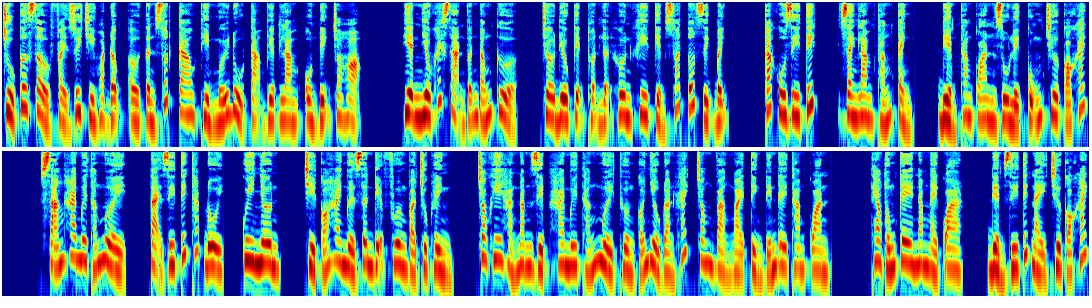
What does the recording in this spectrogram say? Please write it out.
chủ cơ sở phải duy trì hoạt động ở tần suất cao thì mới đủ tạo việc làm ổn định cho họ. Hiện nhiều khách sạn vẫn đóng cửa, chờ điều kiện thuận lợi hơn khi kiểm soát tốt dịch bệnh. Các khu di tích, danh lam thắng cảnh, điểm tham quan du lịch cũng chưa có khách. Sáng 20 tháng 10, tại di tích Tháp Đôi, Quy Nhơn, chỉ có hai người dân địa phương vào chụp hình, trong khi hàng năm dịp 20 tháng 10 thường có nhiều đoàn khách trong và ngoài tỉnh đến đây tham quan. Theo thống kê năm ngày qua, điểm di tích này chưa có khách.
